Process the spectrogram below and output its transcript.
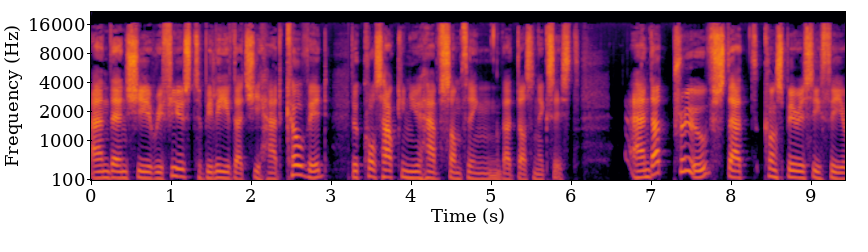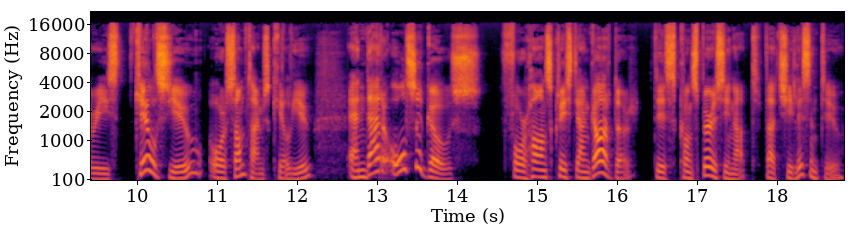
And then she refused to believe that she had COVID because how can you have something that doesn't exist? And that proves that conspiracy theories kills you or sometimes kill you. And that also goes for Hans Kristian Gaarder, this conspiracy nut that she listened to.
